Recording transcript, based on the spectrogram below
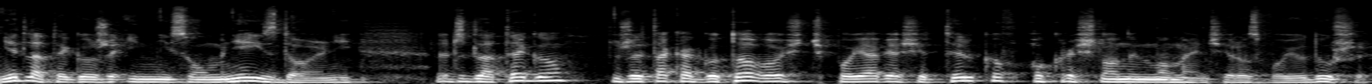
Nie dlatego, że inni są mniej zdolni, lecz dlatego, że taka gotowość pojawia się tylko w określonym momencie rozwoju duszy.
